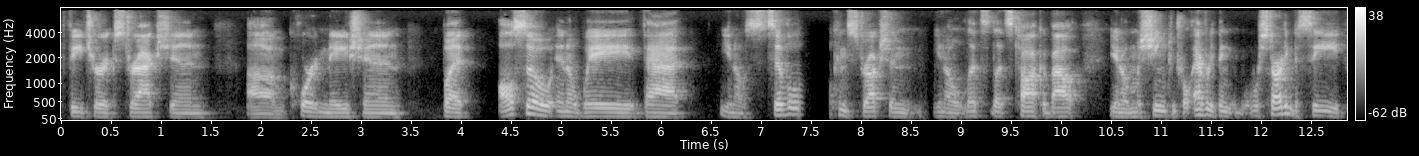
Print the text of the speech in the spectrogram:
feature extraction, um, coordination, but also in a way that you know civil construction. You know, let's let's talk about you know machine control, everything. We're starting to see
